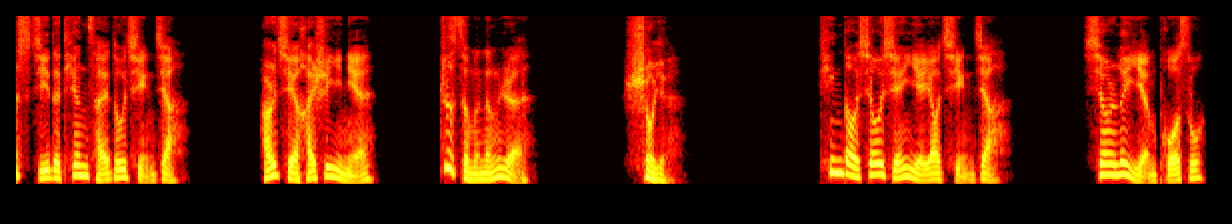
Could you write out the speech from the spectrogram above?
S 级的天才都请假，而且还是一年，这怎么能忍？”少爷，听到萧贤也要请假。仙儿泪眼婆娑，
